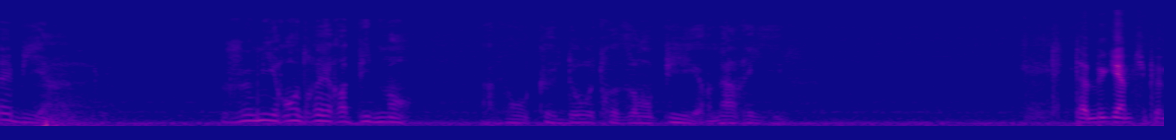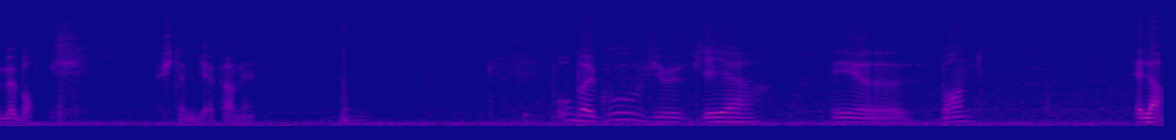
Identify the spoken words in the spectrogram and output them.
Très bien. Je m'y rendrai rapidement, avant que d'autres vampires n'arrivent. t'as bugué un petit peu, mais bon, je t'aime bien quand même. Bon bah vieux vieillard. Et euh, Brand est là.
